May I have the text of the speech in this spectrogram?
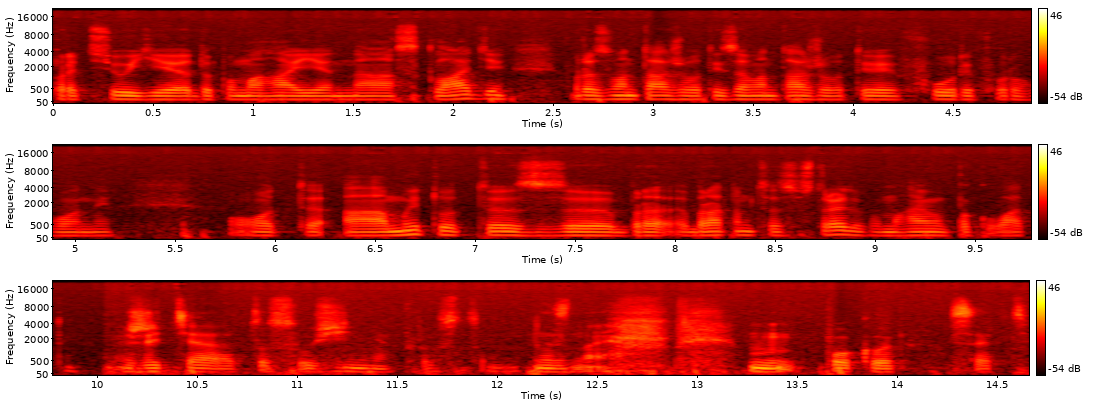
працює, допомагає на складі розвантажувати і завантажувати фури, фургони. От, а ми тут з братом та сестрою допомагаємо пакувати. Життя то служіння, просто не знаю. Поклик серця,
